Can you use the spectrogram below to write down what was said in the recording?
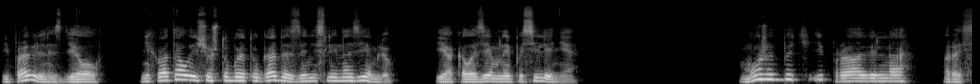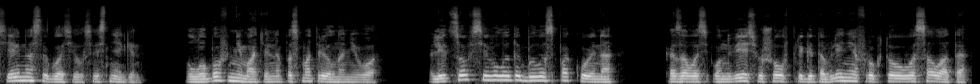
И правильно сделал. Не хватало еще, чтобы эту гадость занесли на Землю и околоземные поселения. «Может быть и правильно», – рассеянно согласился Снегин. Лобов внимательно посмотрел на него. Лицо Всеволода было спокойно. Казалось, он весь ушел в приготовление фруктового салата,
